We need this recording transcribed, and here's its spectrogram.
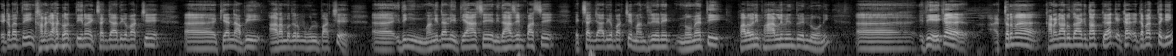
එක පැත්තකින් කනගාටුවක් තියෙනවා එක්සත් ජාතික පක්ෂයේ කියන්න අපි ආරම්භ කරමු මුල් පක්ෂය. ඉතින් මං හිතන්නේ ඉතිහාසයේ නිදහසෙන් පස්සේ එක්සත් ජාතික පක්ෂයේ මන්ත්‍රී වෙනෙක් නොමැති පළවෙනි පාර්ලිමේන්තුව වෙන්න ඕනි. ඉතින් ඒක ඇත්තරම කනගාටුදායක තත්ත්වයක් එක එක පැත්තකින්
